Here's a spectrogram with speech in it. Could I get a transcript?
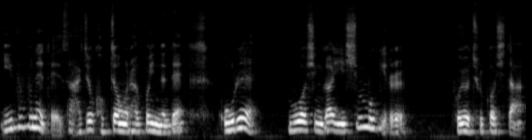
이 부분에 대해서 아주 걱정을 하고 있는데 올해 무엇인가 이 신무기를 보여줄 것이다.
